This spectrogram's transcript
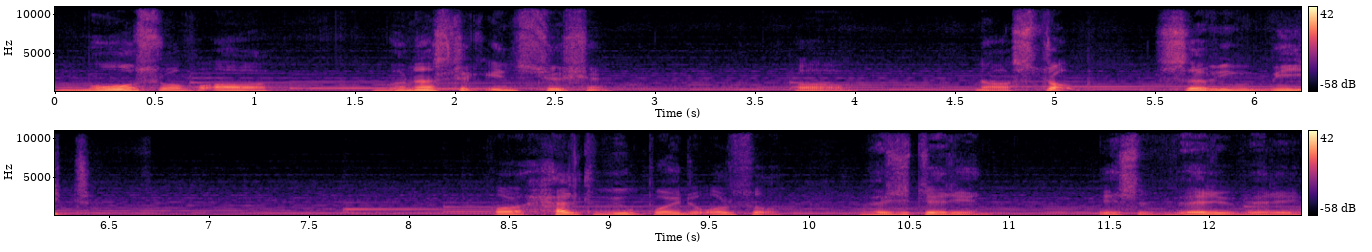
most of our monastic institution uh, now stop serving meat. For health viewpoint also, vegetarian is very, very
